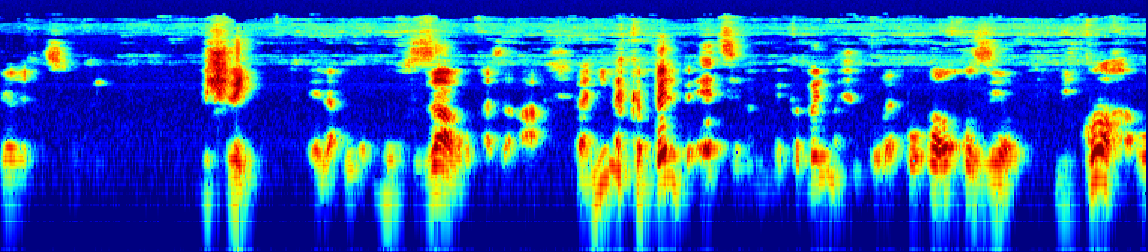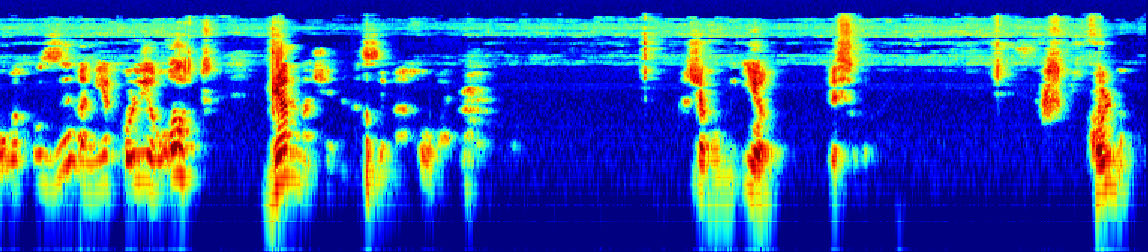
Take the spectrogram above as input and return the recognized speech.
דרך זכוכית בשלי, אלא הוא מוחזר בחזרה, ואני מקבל בעצם, אני מקבל מה שקורה פה אור חוזר, מכוח האור החוזר אני יכול לראות גם מה שנעשה מאחוריי. עכשיו הוא מאיר בסוף. אך מכל מקום,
